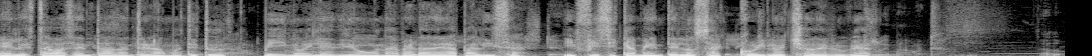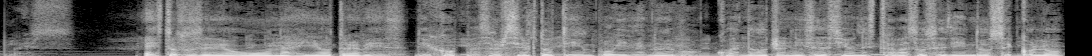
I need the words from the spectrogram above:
Él estaba sentado entre la multitud, vino y le dio una verdadera paliza, y físicamente lo sacó y lo echó del lugar. Esto sucedió una y otra vez. Dejó pasar cierto tiempo y de nuevo, cuando otra iniciación estaba sucediendo, se coló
